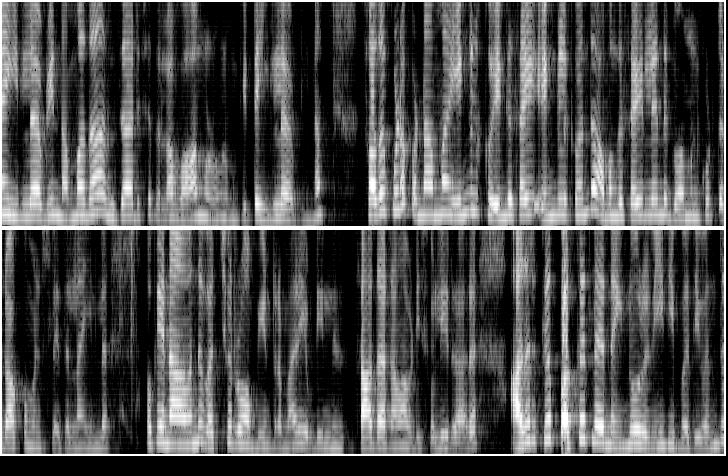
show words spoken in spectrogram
ஏன் இல்லை? அப்படின்னு நம்ம தான் விசாரிச்சு அதெல்லாம் வாங்கணும். நம்ம கிட்ட இல்லை அப்படின்னா. ஸோ அதை கூட பண்ணாமல் எங்களுக்கு எங்கள் சை எங்களுக்கு வந்து வந்து அவங்க சைட்லேருந்து கவர்மெண்ட் கொடுத்த டாக்குமெண்ட்ஸில் இதெல்லாம் இல்லை. ஓகே நான் வந்து வச்சிடுறோம் அப்படின்ற மாதிரி அப்படி சாதாரணமாக அப்படி சொல்லிடுறாரு. அதற்கு பக்கத்தில் இருந்த இன்னொரு நீதிபதி வந்து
